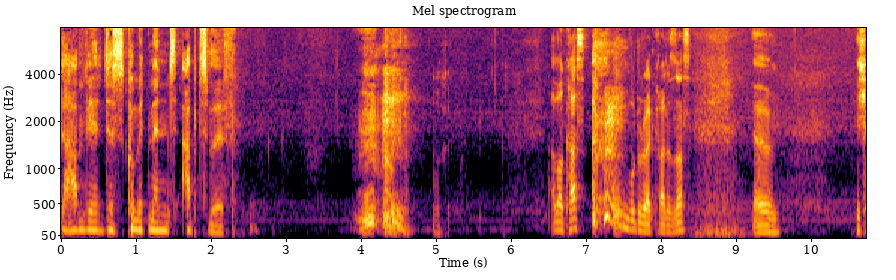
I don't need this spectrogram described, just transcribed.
da haben wir das Commitment ab 12. Aber krass, wo du das gerade sagst, äh, ich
